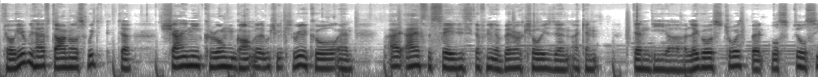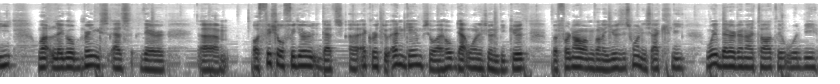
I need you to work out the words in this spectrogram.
So here we have Thanos with the shiny chrome gauntlet, which looks really cool. And I, I have to say this is definitely a better choice than I can than the uh, Lego's choice, but we'll still see what Lego brings as their um, official figure that's uh, accurate to Endgame. So I hope that one is going to be good. But for now, I'm going to use this one. It's actually way better than I thought it would be.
